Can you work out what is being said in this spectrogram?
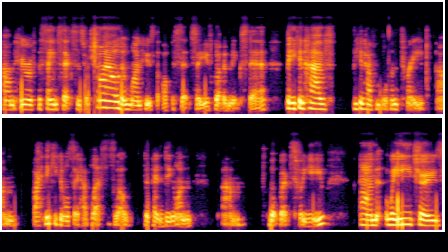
um, who are of the same sex as your child and one who's the opposite. So you've got a mix there. But you can have you can have more than three. Um, I think you can also have less as well, depending on um, what works for you. Um, we chose,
